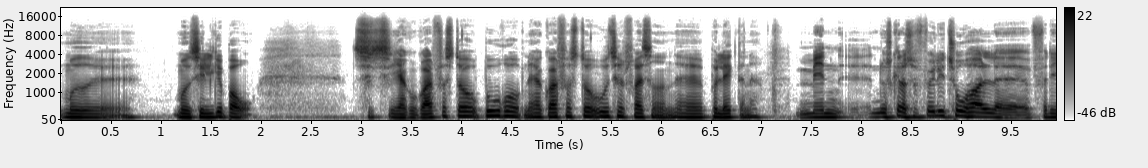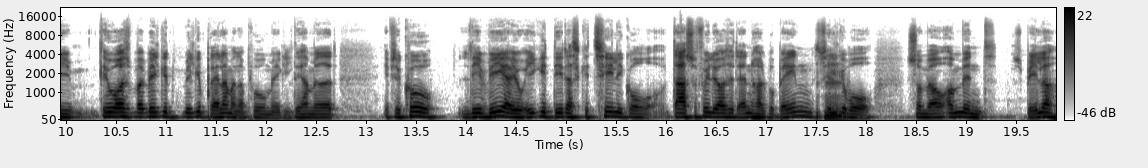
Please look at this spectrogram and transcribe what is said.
mod, øh, mod Silkeborg. Så jeg kunne godt forstå buråbene, jeg kunne godt forstå utilfredsheden øh, på lægterne. Men øh, nu skal der selvfølgelig to hold, øh, fordi det er jo også, hvilke, hvilke briller man er på, Mikkel. Det her med, at FCK leverer jo ikke det, der skal til i går. Der er selvfølgelig også et andet hold på banen, mm. Silkeborg, som er omvendt spiller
